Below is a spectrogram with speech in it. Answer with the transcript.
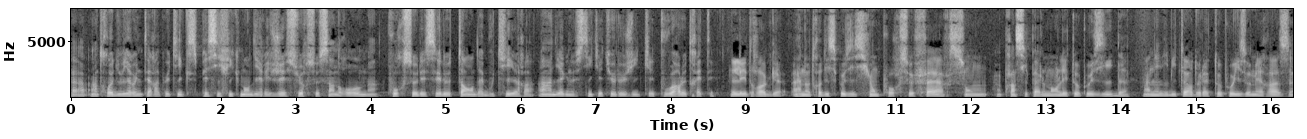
introduire une thérapeutique spécifiquement dirigée sur ce syndrome pour se laisser le temps d'aboutir à un diagnostic étiologique et pouvoir le traiter. Les drogues à notre disposition pour ce faire sont principalement l'étoposide, un inhibiteur de la topoisomérase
